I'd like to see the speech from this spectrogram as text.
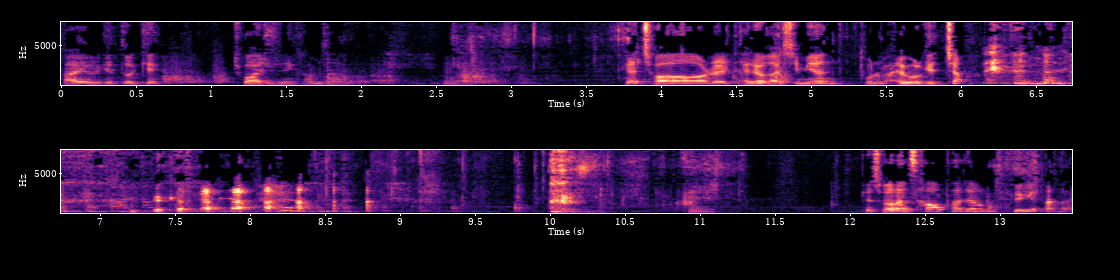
아, 이렇게 또 이렇게 좋아해 주시니 감사합니다. 음. 그냥 저를 데려가시면 돈을 많이 벌겠죠? 예. 그냥 저랑 사업하자고 하면 되게 많아요.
